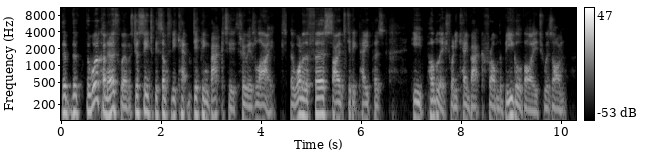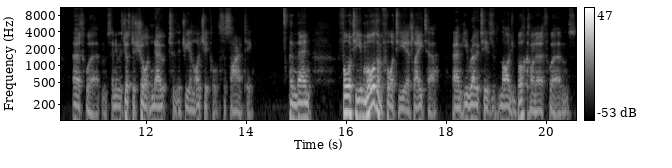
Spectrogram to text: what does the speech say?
the, the, the work on earthworms just seemed to be something he kept dipping back to through his life. So one of the first scientific papers he published when he came back from the Beagle voyage was on earthworms, and it was just a short note to the Geological Society. And then 40, more than 40 years later, um, he wrote his large book on earthworms,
